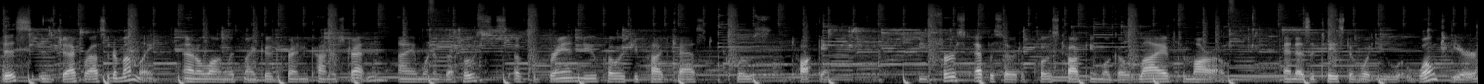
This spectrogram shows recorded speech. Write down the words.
this is Jack Rossiter Munley, and along with my good friend Connor Stratton, I am one of the hosts of the brand new poetry podcast, Close Talking. The first episode of Close Talking will go live tomorrow, and as a taste of what you won't hear,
